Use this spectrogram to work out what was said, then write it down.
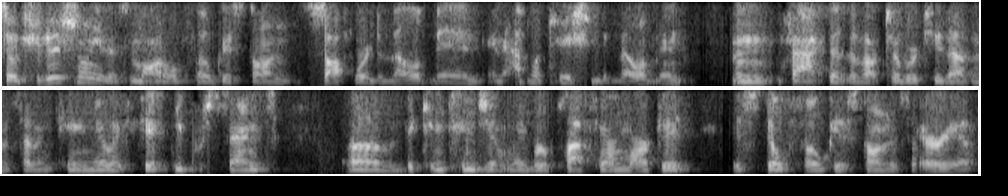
So traditionally, this model focused on software development and application development. In fact, as of October 2017, nearly 50% of the contingent labor platform market is still focused on this area.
